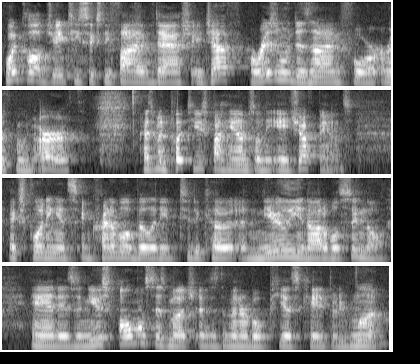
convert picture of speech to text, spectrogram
One called JT65-HF, originally designed for Earth Moon Earth, has been put to use by hams on the HF bands exploiting its incredible ability to decode a nearly inaudible signal and is in use almost as much as the venerable PSK31.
